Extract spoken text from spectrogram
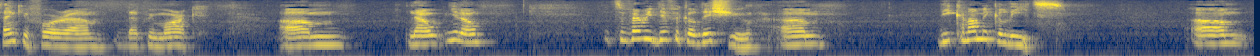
thank you for um, that remark. Um, now, you know, it's a very difficult issue. Um, the economic elites. Um,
